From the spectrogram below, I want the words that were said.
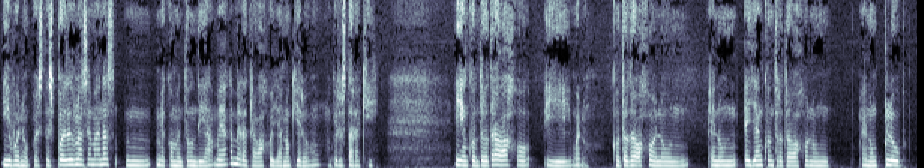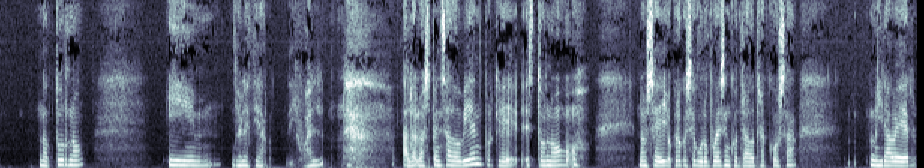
Y bueno, pues después de unas semanas mm, me comentó un día, me voy a cambiar de trabajo, ya no quiero, no quiero estar aquí. Y encontró trabajo y bueno, encontró trabajo en un, en un, ella encontró trabajo en un, en un club nocturno y yo le decía, igual lo has pensado bien porque esto no, no sé, yo creo que seguro puedes encontrar otra cosa. Mira, a ver,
